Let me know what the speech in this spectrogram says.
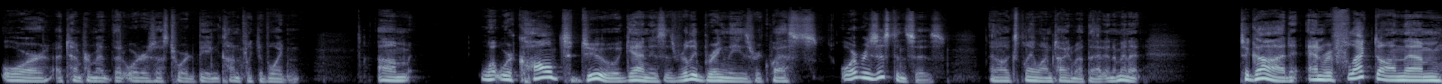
or a temperament that orders us toward being conflict avoidant. Um, what we're called to do, again, is, is really bring these requests or resistances, and I'll explain why I'm talking about that in a minute, to God and reflect on them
